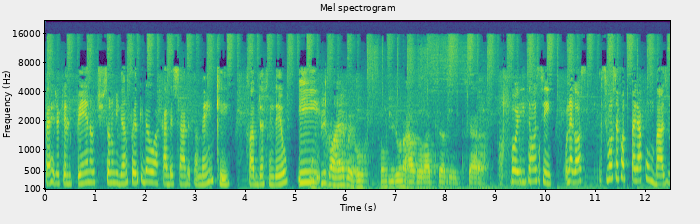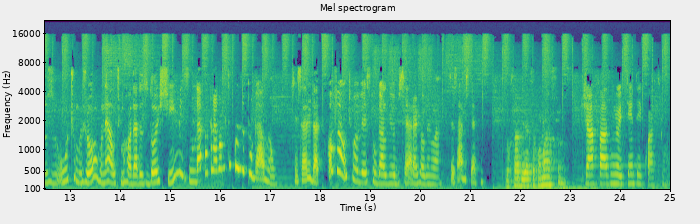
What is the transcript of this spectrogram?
perde aquele pênalti, se eu não me engano, foi ele que deu a cabeçada também, que o Fábio defendeu. E O a égua errou, como diria o narrador lá do, Ce- do- do Ceará. Foi, então assim, o negócio. Se você for pegar com base os- o último jogo, né? A última rodada dos dois times, não dá pra cravar muita coisa pro Galo, não. Sinceridade. Qual foi a última vez que o Galo ganhou do Ceará jogando lá? Você sabe, Stefan? Eu sabia essa informação. Já fazem 84 anos.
